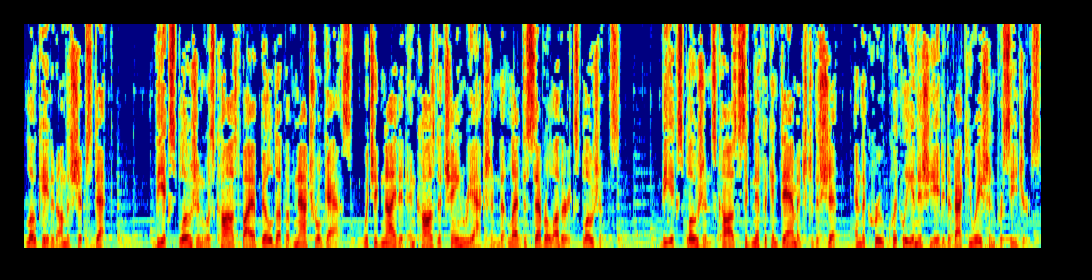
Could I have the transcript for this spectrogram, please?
located on the ship's deck. The explosion was caused by a buildup of natural gas, which ignited and caused a chain reaction that led to several other explosions. The explosions caused significant damage to the ship, and the crew quickly initiated evacuation procedures.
